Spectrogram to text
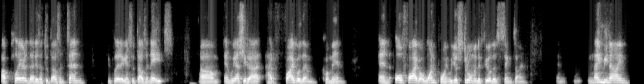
a player that is a 2010. He played against 2008s, um, and we actually had, had five of them come in, and all five at one point we just threw them in the field at the same time. And 99,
